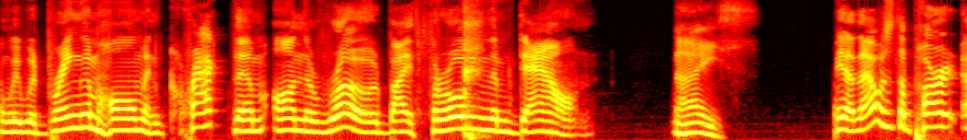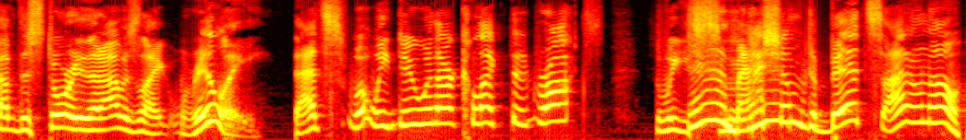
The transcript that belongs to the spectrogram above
and we would bring them home and crack them on the road by throwing them down. Nice. Yeah, that was the part of the story that I was like, really? That's what we do with our collected rocks? We Yeah, smash them to bits? I don't know.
